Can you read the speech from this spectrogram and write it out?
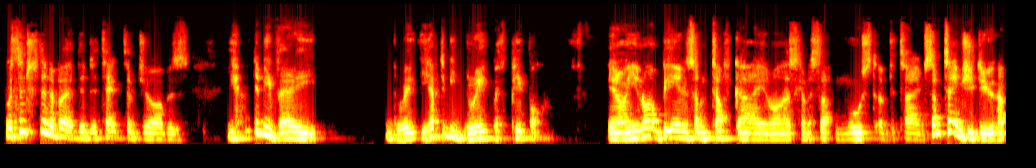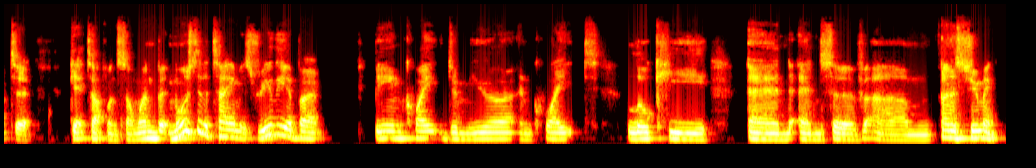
what's interesting about the detective job is you have to be very great. You have to be great with people. You know, you're not being some tough guy and all that kind of stuff most of the time. Sometimes you do have to get tough on someone, but most of the time it's really about being quite demure and quite low key and and sort of um, unassuming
